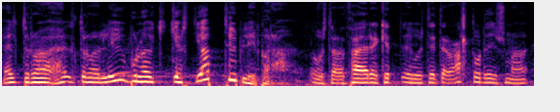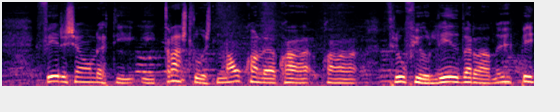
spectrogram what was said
heldur að, heldur að Liverpool hafi ekki gert jafntöfli bara? Veist, að það er ekkert, þetta er allt orðið svona fyrirsjánlegt í, í draslu, veist, nákvæmlega hvað hva þrjú-fjú lið verða hann uppi.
